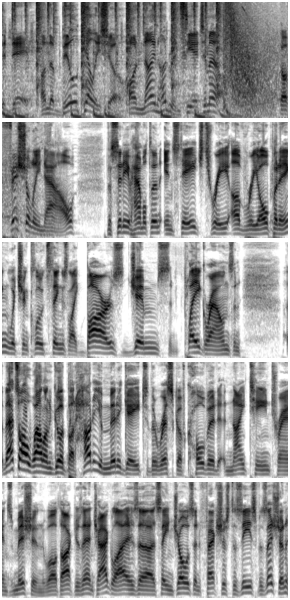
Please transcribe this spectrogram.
today on The Bill Kelly Show on 900 CHML. Officially now, the city of Hamilton in stage three of reopening, which includes things like bars, gyms, and playgrounds. And that's all well and good, but how do you mitigate the risk of COVID 19 transmission? Well, Dr. Zain Chagla is a St. Joe's infectious disease physician,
